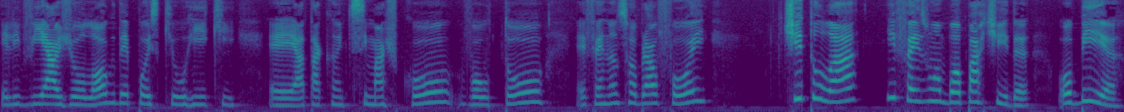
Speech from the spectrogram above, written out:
Ele viajou logo depois que o Rick, é, atacante, se machucou, voltou. É, Fernando Sobral foi titular e fez uma boa partida. Ô Bia,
